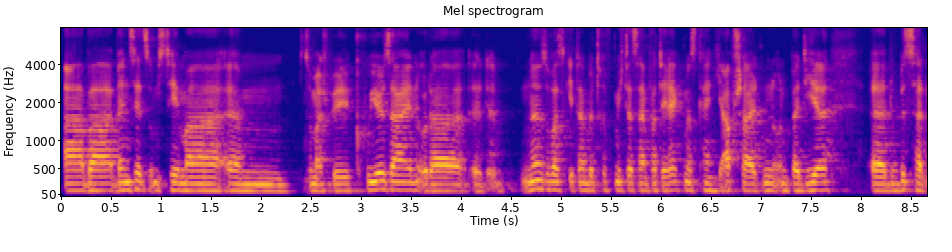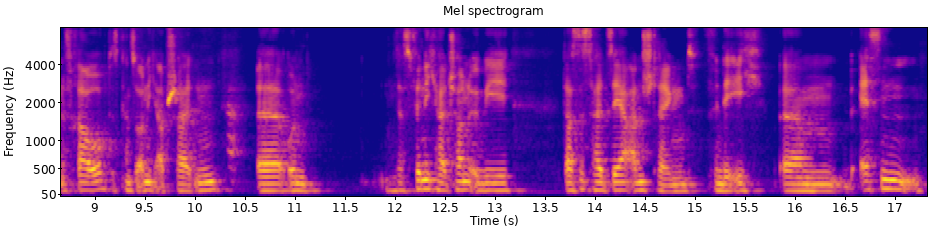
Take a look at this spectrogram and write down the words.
Aber wenn es jetzt ums Thema ähm, zum Beispiel queer sein oder äh, ne, sowas geht, dann betrifft mich das einfach direkt und das kann ich nicht abschalten. Und bei dir, äh, du bist halt eine Frau, das kannst du auch nicht abschalten. Äh, und das finde ich halt schon irgendwie, das ist halt sehr anstrengend, finde ich. Ähm, Essen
